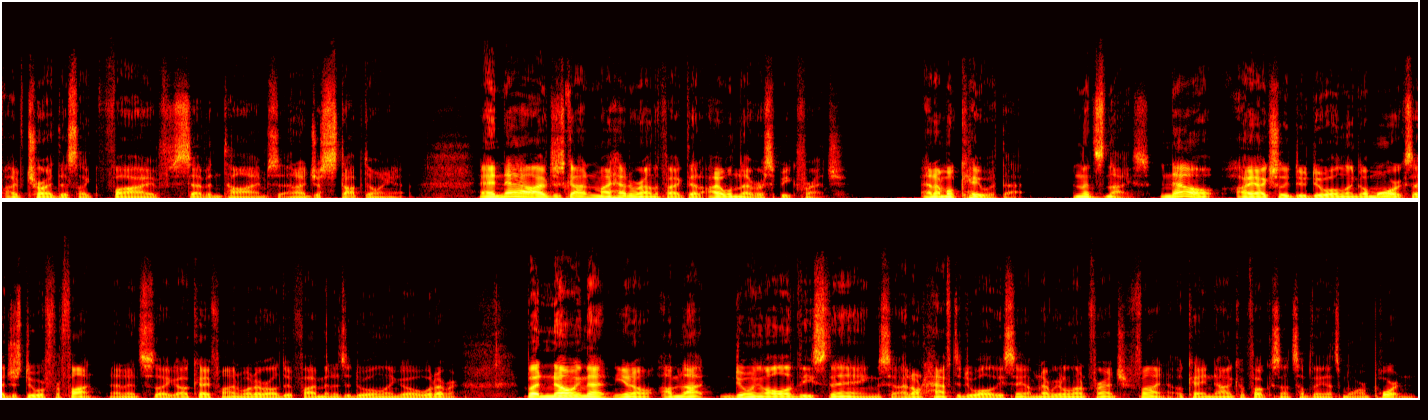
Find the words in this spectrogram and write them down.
I've tried this like five, seven times, and I just stopped doing it. And now I've just gotten my head around the fact that I will never speak French. And I'm okay with that and that's nice. Now I actually do Duolingo more because I just do it for fun, and it's like okay, fine, whatever. I'll do five minutes of Duolingo, whatever. But knowing that you know I'm not doing all of these things, I don't have to do all these things. I'm never going to learn French. Fine, okay. Now I can focus on something that's more important.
